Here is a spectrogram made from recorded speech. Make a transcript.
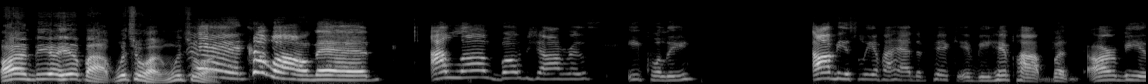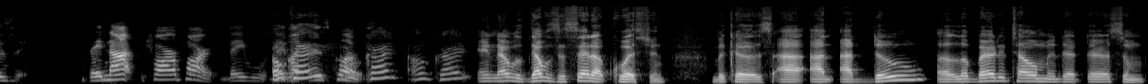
R and B or hip hop? Which one? Which one? Man, come on, man. I love both genres equally. Obviously, if I had to pick, it'd be hip hop, but R&B is they not far apart. They they like Okay. this close. Okay. Okay. And that was that was a setup question because I I, I do uh Liberty told me that there are some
